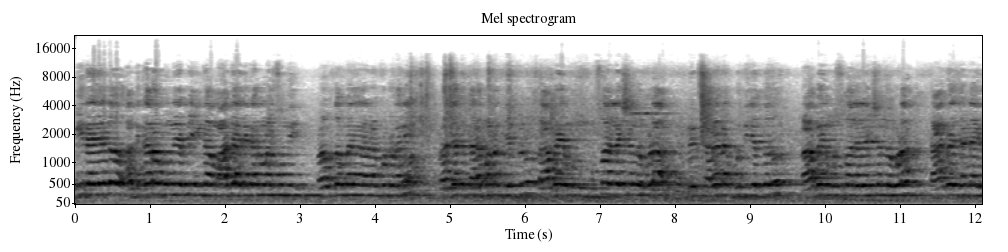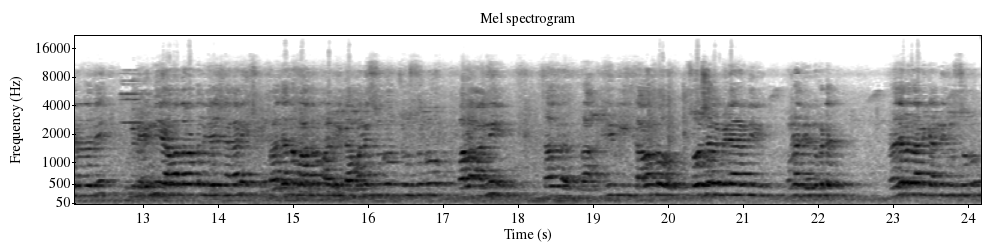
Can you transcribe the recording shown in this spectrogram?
మీరు అధికారం ఉంది చెప్పి ఇంకా మాదే అధికారం నడుస్తుంది ప్రభుత్వం పైన అనుకుంటారు కానీ ప్రజలకు గడపడం చెప్పారు రాబోయే మున్సిపల్ ఎలక్షన్లో కూడా మీరు సరైన బుద్ధి చెప్తారు. రాబోయే మున్సిపల్ ఎలక్షన్లో కూడా కాంగ్రెస్ జెండా ఎగురుతుంది. మీరు ఎన్ని అవతారతలు చేసినా కానీ ప్రజలు మాత్రం అన్ని గమనిస్తున్నారు చూస్తున్నారు. వాళ్ళ అన్ని ఈ కాలంలో సోషల్ మీడియా అనేది ఉన్నది. ఎందుకంటే ప్రజలు దానికి అన్ని చూస్తున్నారు.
